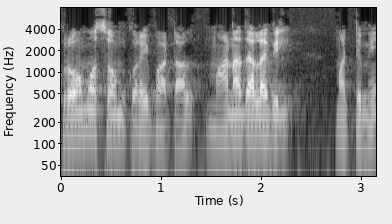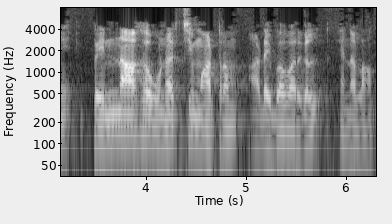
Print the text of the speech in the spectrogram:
குரோமோசோம் குறைபாட்டால் மனதளவில் மட்டுமே பெண்ணாக உணர்ச்சி மாற்றம் அடைபவர்கள் எனலாம்.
